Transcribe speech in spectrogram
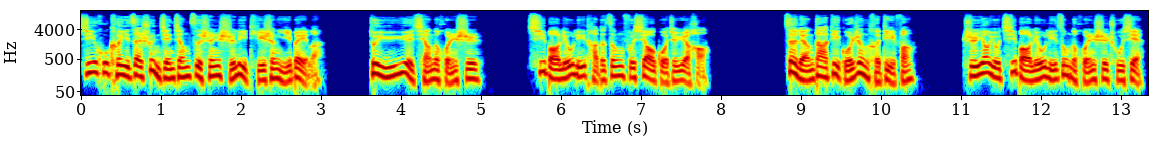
几乎可以在瞬间将自身实力提升一倍了。对于越强的魂师，七宝琉璃塔的增幅效果就越好。在两大帝国任何地方，只要有七宝琉璃宗的魂师出现，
